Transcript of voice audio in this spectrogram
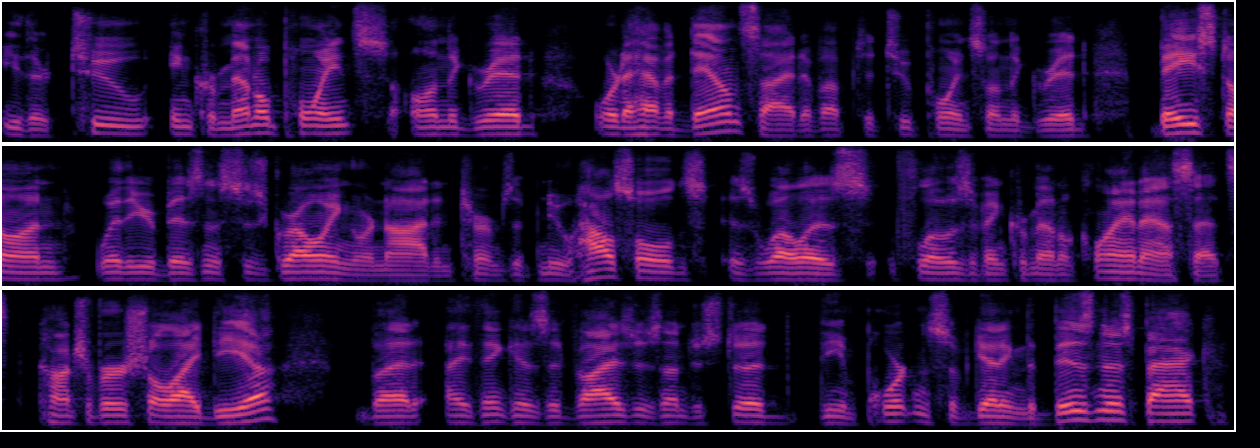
either two incremental points on the grid or to have a downside of up to two points on the grid based on whether your business is growing or not in terms of new households as well as flows of incremental client assets. Controversial idea, but I think as advisors understood the importance of getting the business back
